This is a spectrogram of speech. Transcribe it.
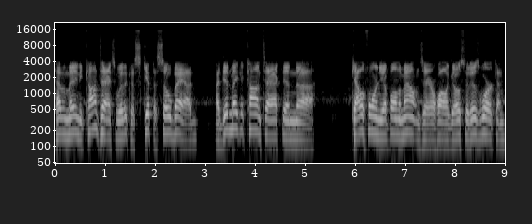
Haven't made any contacts with it because skip is so bad. I did make a contact in uh, California up on the mountains there a while ago, so it is working.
